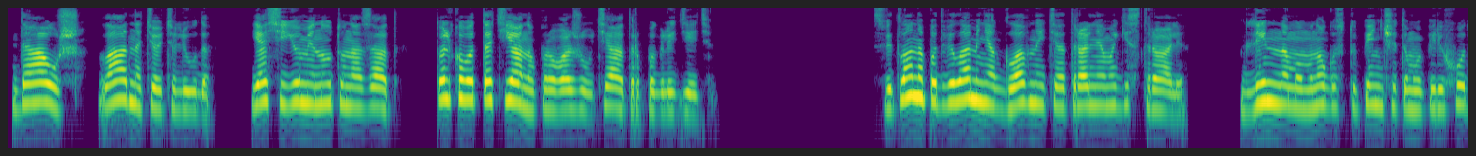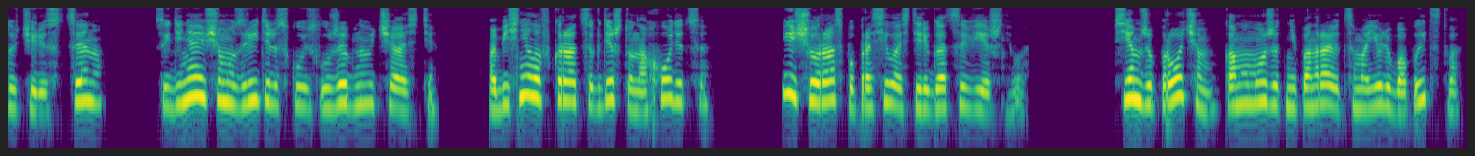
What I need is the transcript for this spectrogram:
Да уж, ладно, тетя Люда, я сию минуту назад, только вот Татьяну провожу, театр поглядеть. Светлана подвела меня к главной театральной магистрали, длинному многоступенчатому переходу через сцену, соединяющему зрительскую и служебную части, объяснила вкратце, где что находится, и еще раз попросила остерегаться Вешнего. Всем же прочим, кому может не понравиться мое любопытство,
